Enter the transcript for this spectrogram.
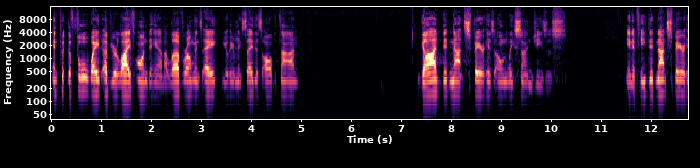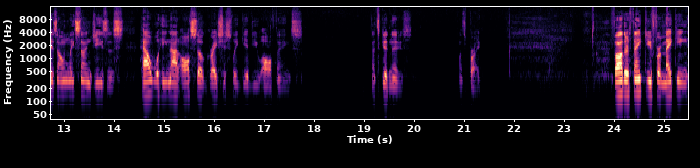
and put the full weight of your life onto Him. I love Romans 8. You'll hear me say this all the time. God did not spare His only Son, Jesus. And if He did not spare His only Son, Jesus, how will He not also graciously give you all things? That's good news. Let's pray. Father, thank you for making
